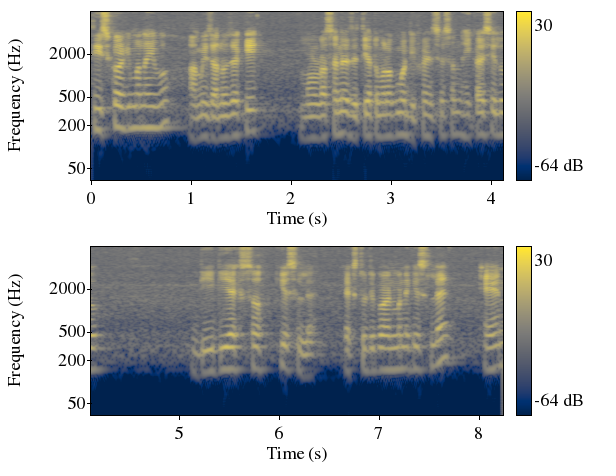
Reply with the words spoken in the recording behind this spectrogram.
টি স্কুৱেৰ কিমান আহিব? আমি জানো যে কি? মনত আছেনে? যেতিয়া তোমালোক মই ডিফাৰেঞ্চিয়েশ্যন শিকাইছিলোঁ ডি ডি এক্স অফ কি আছিলে? এক্স টু দি পাৱাৰ মানে কি আছিলে? N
